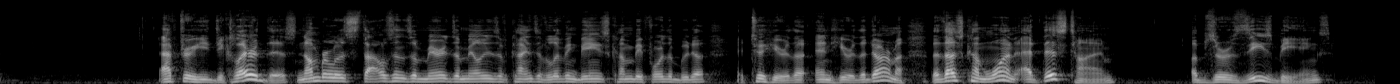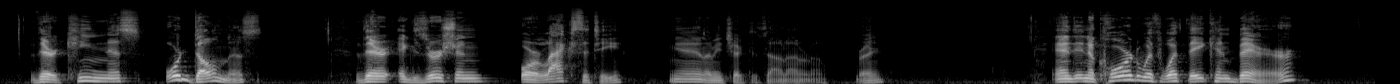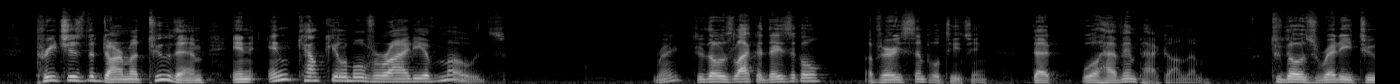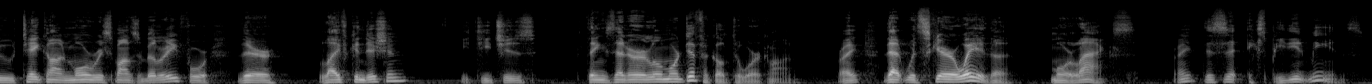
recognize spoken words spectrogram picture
After he declared this, numberless thousands of myriads of millions of kinds of living beings come before the Buddha to hear the and hear the Dharma. The thus come one at this time observes these beings, their keenness or dullness, their exertion or laxity. Yeah, let me check this out. I don't know, right? And in accord with what they can bear, preaches the Dharma to them in incalculable variety of modes. Right? To those lackadaisical, a very simple teaching that will have impact on them. To those ready to take on more responsibility for their life condition, he teaches things that are a little more difficult to work on, right? That would scare away the more lax, right? This is expedient means.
